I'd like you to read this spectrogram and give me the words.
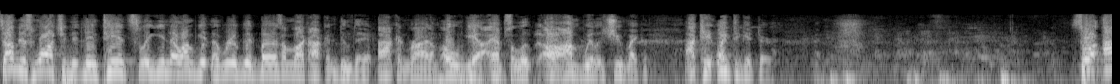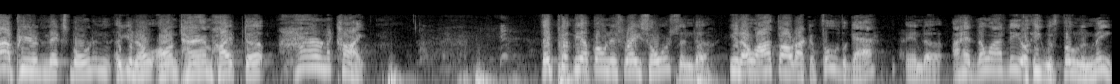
So I'm just watching it intensely. You know, I'm getting a real good buzz. I'm like, I can do that. I can ride them. Oh yeah, absolutely. Oh, I'm Willie Shoemaker. I can't wait to get there. So I appeared the next morning, uh, you know, on time, hyped up, higher than a kite. They put me up on this racehorse, and uh, you know, I thought I could fool the guy, and uh, I had no idea he was fooling me.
